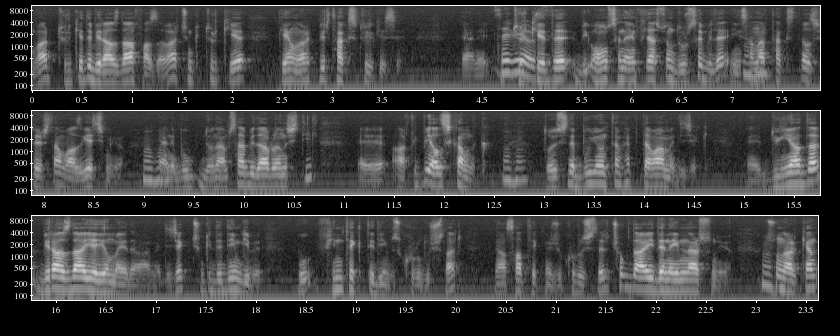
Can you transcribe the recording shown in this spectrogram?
var. Türkiye'de biraz daha fazla var. Çünkü Türkiye genel olarak bir taksit ülkesi. Yani Seviyoruz. Türkiye'de bir 10 sene enflasyon dursa bile insanlar taksitli alışverişten vazgeçmiyor. Yani bu dönemsel bir davranış değil, e, artık bir alışkanlık. Dolayısıyla bu yöntem hep devam edecek. E, dünyada biraz daha yayılmaya devam edecek. Çünkü dediğim gibi bu fintech dediğimiz kuruluşlar, finansal teknoloji kuruluşları çok daha iyi deneyimler sunuyor. Sunarken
